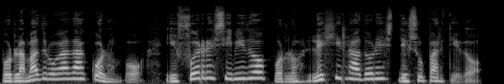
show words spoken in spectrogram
por la madrugada a Colombo y fue recibido por los legisladores de su partido.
